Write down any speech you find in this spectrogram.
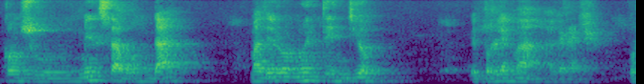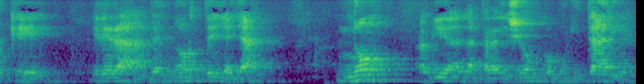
con su inmensa bondad, Madero no entendió el problema agrario, porque él era del norte y allá no había la tradición comunitaria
